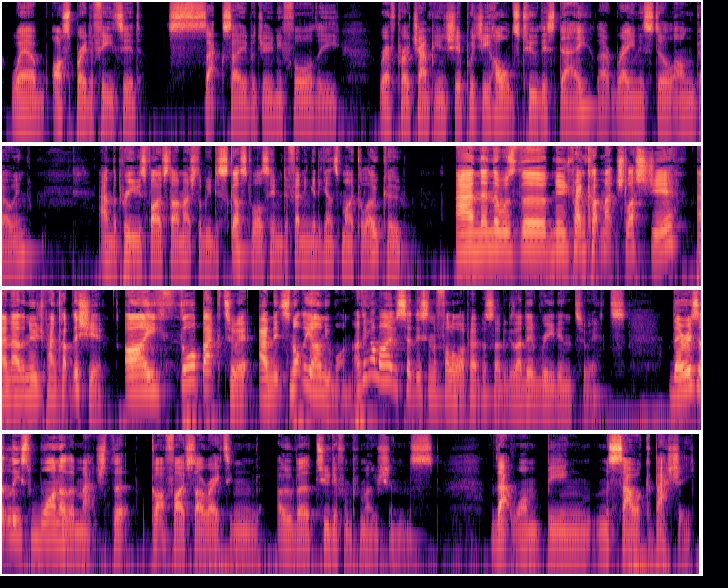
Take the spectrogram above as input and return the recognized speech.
where Ospreay defeated Zack Sabre Jr. for the Rev Pro Championship, which he holds to this day. That reign is still ongoing. And the previous five star match that we discussed was him defending it against Michael Oku. And then there was the New Japan Cup match last year, and now the New Japan Cup this year. I thought back to it, and it's not the only one. I think I might have said this in a follow up episode because I did read into it. There is at least one other match that got a five star rating over two different promotions. That one being Misawa Kobashi.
